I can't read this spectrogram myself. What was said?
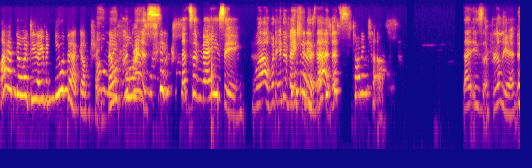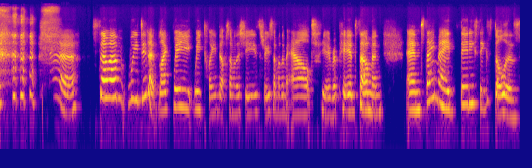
I had no idea they even knew about Gumtree. Oh my goodness. That's amazing. Wow, what innovation is that? That's stunning to us. That is brilliant. yeah. So um we did it. Like we we cleaned up some of the shoes, threw some of them out, you know, repaired some and and they made $36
